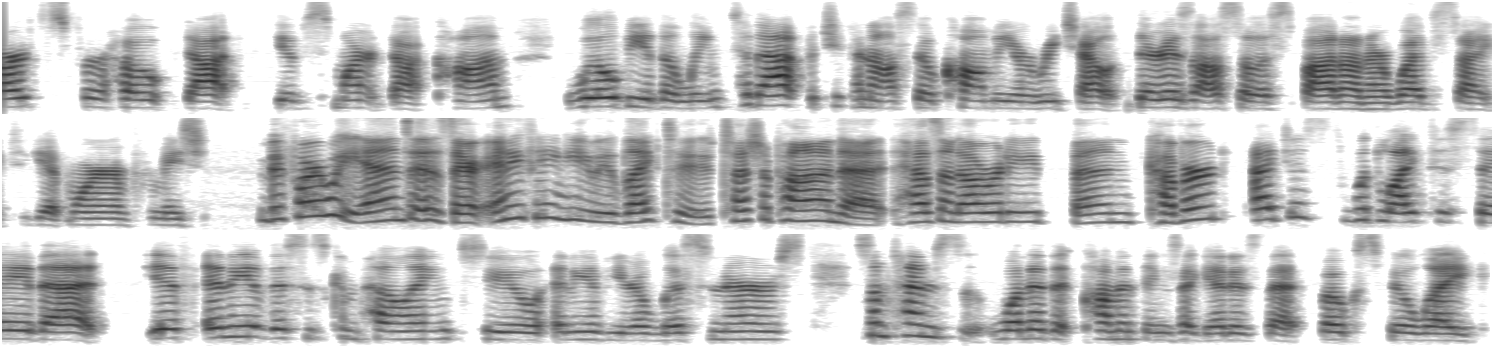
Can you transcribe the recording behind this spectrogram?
heartsforhope.givesmart.com will be the link to that, but you can also call me or reach out. There is also a spot on our website to get more information. Before we end, is there anything you would like to touch upon that hasn't already been covered? I just would like to say that if any of this is compelling to any of your listeners, sometimes one of the common things I get is that folks feel like,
